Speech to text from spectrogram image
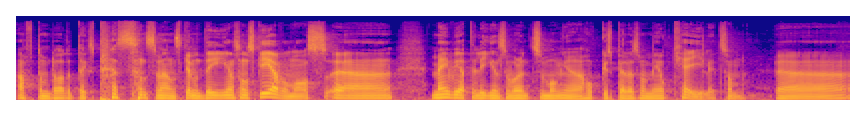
Aftonbladet, Expressen, Svenskan och DN som skrev om oss. Eh, mig veterligen så var det inte så många hockeyspelare som var med okej liksom. Eh,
